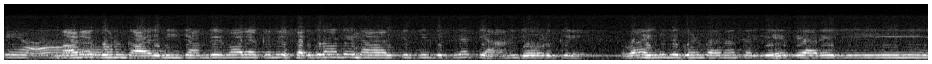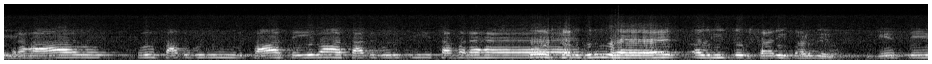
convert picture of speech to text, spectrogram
ਧਿਆਨ। ਮਾਰੇ ਗੁਣ ਗਾਏ ਨਹੀਂ ਜਾਂਦੇ ਮਾਰੇ ਕਹਿੰਦੇ ਸਤਿਗੁਰਾਂ ਦੇ ਨਾਲ ਕਿੰਨੀ ਬੁੱਧੀ ਧਿਆਨ ਜੋੜ ਕੇ ਵਾਹਿਗੁਰੂ ਦੇ ਗੁਣ ਗਾਉਣਾ ਕਰੀਏ ਪਿਆਰੇ ਜੀ। ਰਹਾਉ ਤੂੰ ਸਤਿਗੁਰੂ ਸਾ ਸੇਵਾ ਸਤਿਗੁਰੂ ਕੀ ਸਫਲ ਉਹ ਹੈ ਸਤਿਗੁਰੂ ਹੈ ਅਗਲੀ ਤੋਂ ਸਾਰੀ ਪੜ੍ਹਦੇ ਹੋ। ਜਿਸ ਤੇ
